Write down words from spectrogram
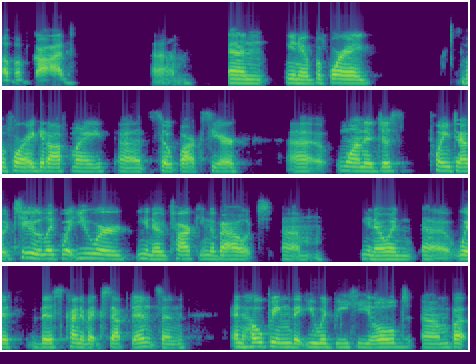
of God. Um, and you know, before I before I get off my uh, soapbox here, uh, want to just point out too, like what you were, you know, talking about um, you know, and uh, with this kind of acceptance and and hoping that you would be healed, um, but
